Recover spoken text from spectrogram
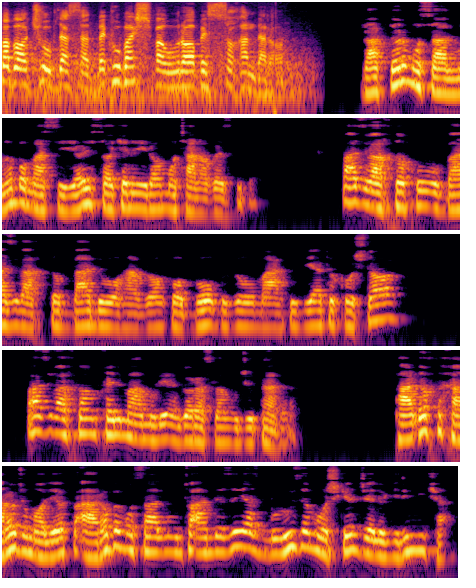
و با چوب دستت بکوبش و او را به سخن درآر. رفتار مسلمونا با مسیحی های ساکن ایران متناقض بوده. بعضی وقتا خوب بعضی وقتا بد و همراه با بغض و محدودیت و کشتار بعضی وقتا هم خیلی معمولی انگار اصلا وجود نداره. پرداخت خراج و مالیات به اعراب مسلمون تا اندازه از بروز مشکل جلوگیری می‌کرد.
